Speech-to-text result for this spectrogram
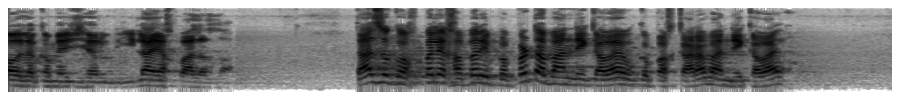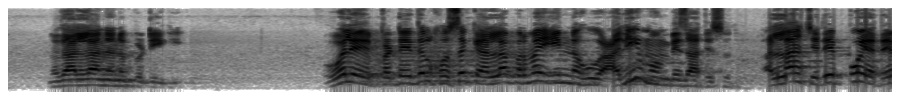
قولکم یجهر به لا يخفال الله تاسو کو خپل خبرې په پټه باندې کوي او که په ښکارا باندې کوي نو دا الله نه نه پټيږي ولې پټېدل خو سکه الله فرمای انه علیم بذات الصدور الله چې دې پوهه دې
